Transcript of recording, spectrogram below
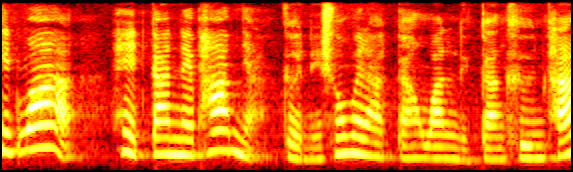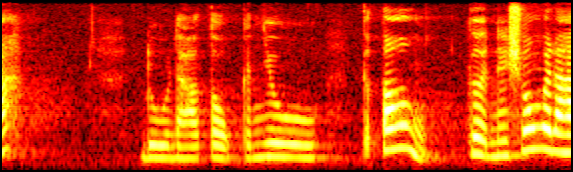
คิดว่าเหตุการณ์ในภาพเนี่ยเกิดในช่วงเวลากลางวันหรือกลางคืนคะ ดูดาวตกกันอยู่ ก็ต้องเกิดในช่วงเวลา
